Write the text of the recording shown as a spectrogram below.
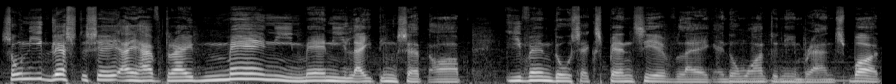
So needless to say, I have tried many, many lighting setup, even those expensive, like I don't want to name brands, but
